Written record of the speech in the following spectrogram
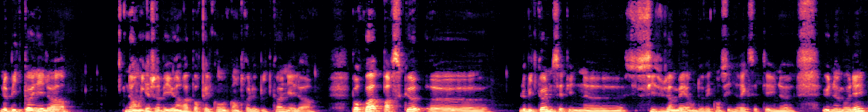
le Bitcoin et l'or. Non, il n'y a jamais eu un rapport quelconque entre le Bitcoin et l'or. Pourquoi? Parce que le Bitcoin, c'est une. si jamais on devait considérer que c'était une, une monnaie,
